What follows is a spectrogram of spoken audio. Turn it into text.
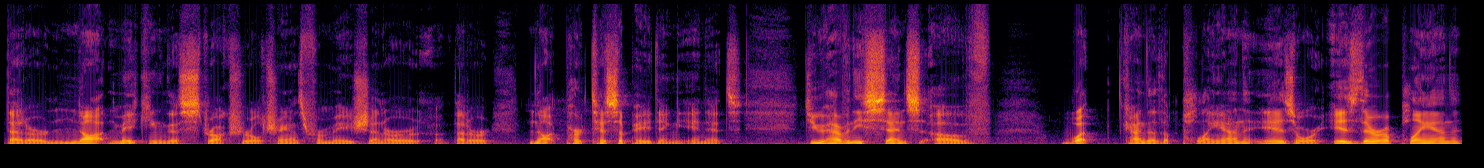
that are not making this structural transformation or that are not participating in it. Do you have any sense of what kind of the plan is or is there a plan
